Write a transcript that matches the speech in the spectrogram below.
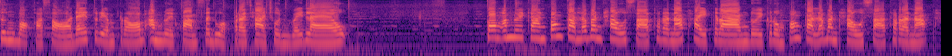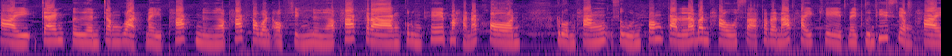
ซึ่งบกสได้เตรียมพร้อมอำนวยความสะดวกประชาชนไว้แล้ว องอำนวยการป้องกันและบรรเทาสาธารณภัยกลาง โดยกรมป้องกันและบรรเทาสาธารณภัย แจ้งเตือนจังหวัดในภาคเหนือ ภาคตะวันออกเฉียงเหนือ ภาคกลาง กรุงเทพมหานคร รวมทั้งศูนย์ป้องกันและบรรเทาสาธารณภัยเขตในพื้นที่เสี่ยงภัย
